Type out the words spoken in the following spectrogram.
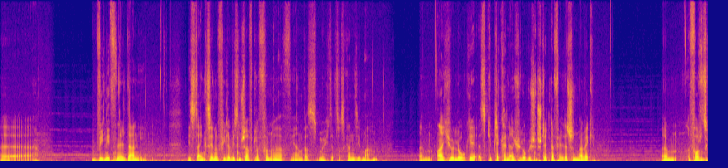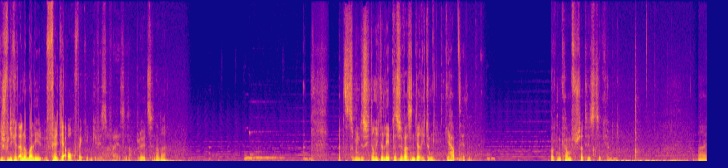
Äh. Vinith Neldani ist ein xenophiler Wissenschaftler von Earth. Ja, was möchte jetzt, was kann sie machen? Ähm, Archäologe. Es gibt ja keine archäologischen Städte, da fällt das schon mal weg. Ähm, Forschungsgeschwindigkeit Anomalie fällt ja auch weg in gewisser Weise. Das ist Blödsinn, oder? Habe zumindest noch nicht erlebt, dass wir was in der Richtung gehabt hätten. Flottenkampfstatistik. Naja,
